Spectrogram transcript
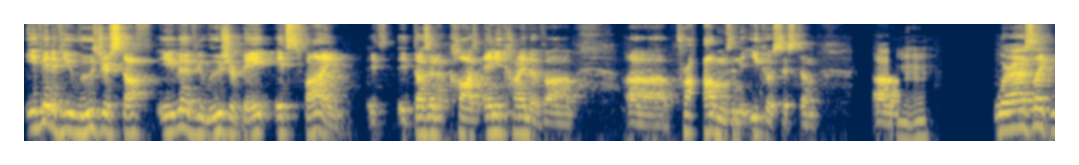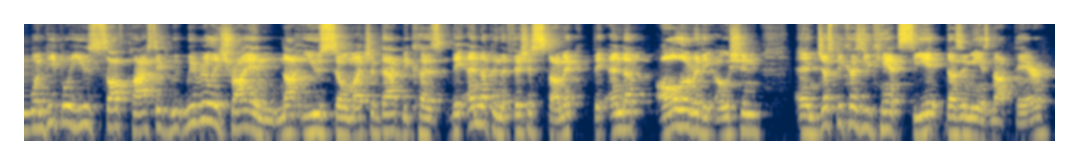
even if you lose your stuff, even if you lose your bait, it's fine. It it doesn't cause any kind of uh, uh, problems in the ecosystem. Um, Mhm. Whereas, like when people use soft plastic, we, we really try and not use so much of that because they end up in the fish's stomach. They end up all over the ocean, and just because you can't see it doesn't mean it's not there.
